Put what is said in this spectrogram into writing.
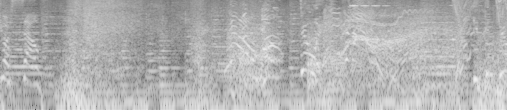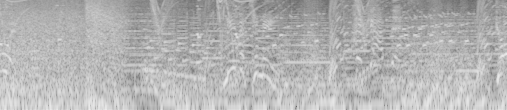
Yourself! Leave it to me! I got this. Go!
